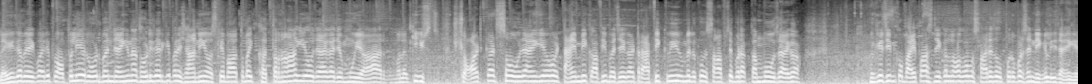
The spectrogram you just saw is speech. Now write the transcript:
लेकिन जब एक बार प्रॉपरली रोड बन जाएँगे ना, थोड़ी देर की परेशानी है, उसके बाद तो भाई खतरनाक ही हो जाएगा जम्मू यार। मतलब कि शॉर्टकट्स हो जाएँगे और टाइम भी काफ़ी बचेगा ट्रैफ़िक भी मेरे को हिसाब से बड़ा कम हो जाएगा। क्योंकि जिनको बाईपास निकलना होगा, वो सारे तो ऊपर ऊपर से निकल ही जाएँगे।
